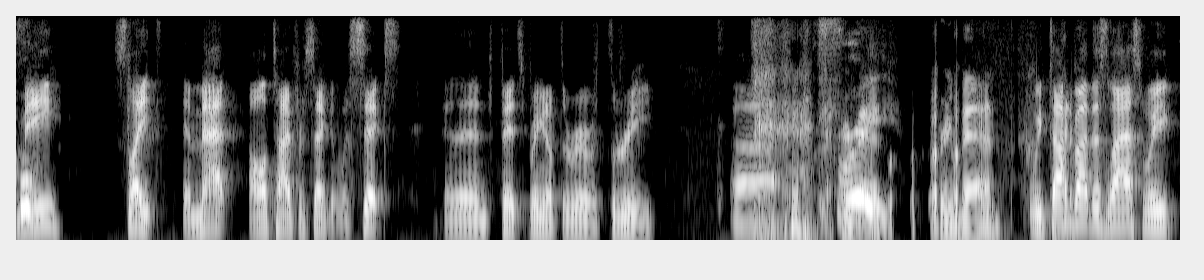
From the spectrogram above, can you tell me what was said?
Me, Slate, and Matt all tied for second with six, and then Fitz bringing up the rear with three. Uh, Free. Pretty bad. we talked about this last week.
